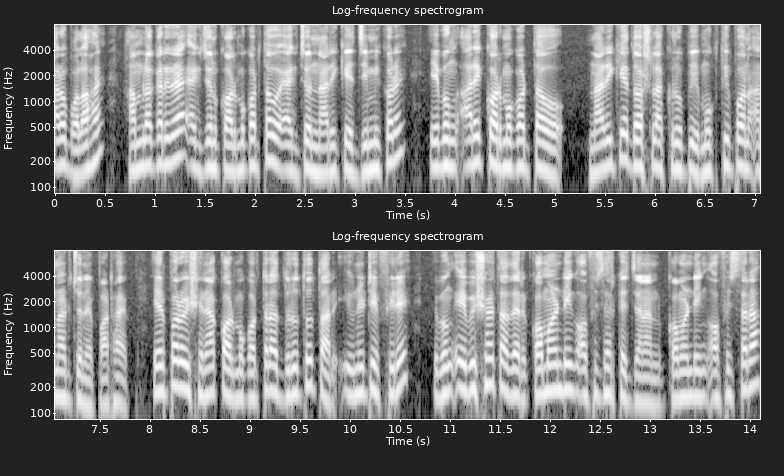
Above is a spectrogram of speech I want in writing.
আরও বলা হয়, হামলাকারীরা একজন কর্মকর্তা ও একজন নারীকে জিম্মি করে এবং আরেক কর্মকর্তা ও নারীকে দশ লাখ রুপি মুক্তিপণ আনার জন্য পাঠায়। এরপর ওই সেনা কর্মকর্তারা দ্রুত তার ইউনিটে ফিরে এবং এ বিষয়ে তাদের কমান্ডিং অফিসারকে জানান। কমান্ডিং অফিসাররা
